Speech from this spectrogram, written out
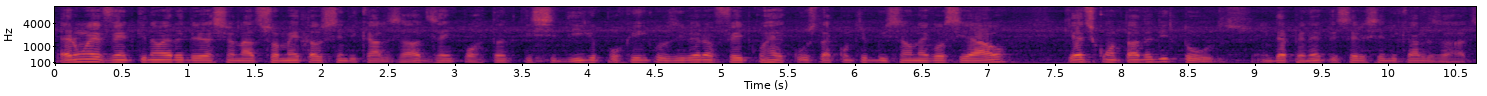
Era um evento que não era direcionado somente aos sindicalizados, é importante que se diga, porque inclusive era feito com recurso da contribuição negocial, que é descontada de todos, independente de serem sindicalizados.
